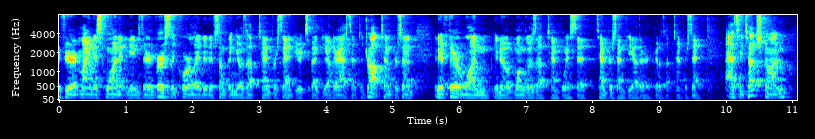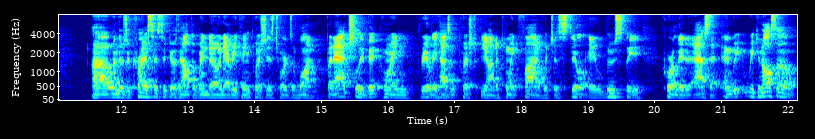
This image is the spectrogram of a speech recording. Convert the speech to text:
If you're at minus one, it means they're inversely correlated. If something goes up 10%, you expect the other asset to drop 10%. And if they're one, you know, one goes up 10%, 10% the other goes up 10%. As he touched on, uh, when there's a crisis, it goes out the window and everything pushes towards a one. But actually, Bitcoin really hasn't pushed beyond a 0.5, which is still a loosely correlated asset. And we, we can also,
